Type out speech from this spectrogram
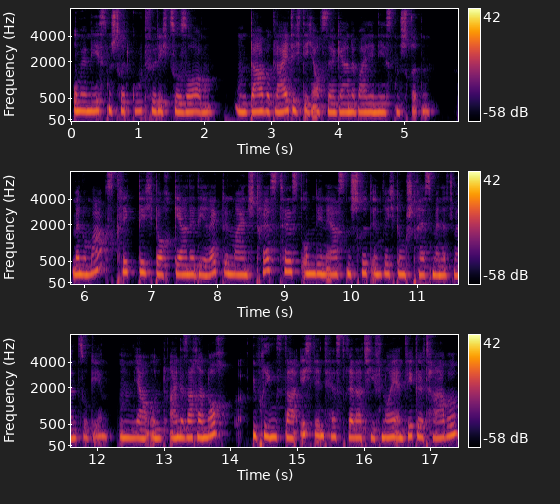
um im nächsten Schritt gut für dich zu sorgen. Und da begleite ich dich auch sehr gerne bei den nächsten Schritten. Wenn du magst, klick dich doch gerne direkt in meinen Stresstest, um den ersten Schritt in Richtung Stressmanagement zu gehen. Mm, ja, und eine Sache noch. Übrigens, da ich den Test relativ neu entwickelt habe,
